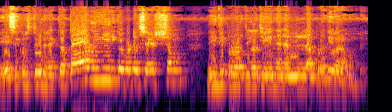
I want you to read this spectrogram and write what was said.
യേശുക്രിസ്തുവിന്റെ രക്തത്താൽ നീതീകരിക്കപ്പെട്ട ശേഷം നീതി പ്രവൃത്തികൾ ചെയ്യുന്നതിനെല്ലാം പ്രതിഫലമുണ്ട്.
